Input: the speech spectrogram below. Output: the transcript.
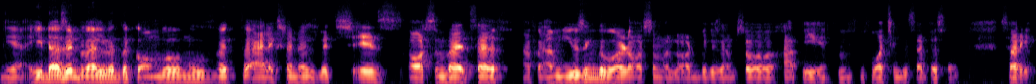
Yeah, he does it well with the combo move with Alex Reynolds, which is awesome by itself. I'm using the word awesome a lot because I'm so happy watching this episode. Sorry.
